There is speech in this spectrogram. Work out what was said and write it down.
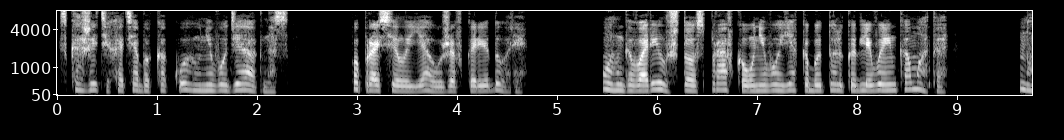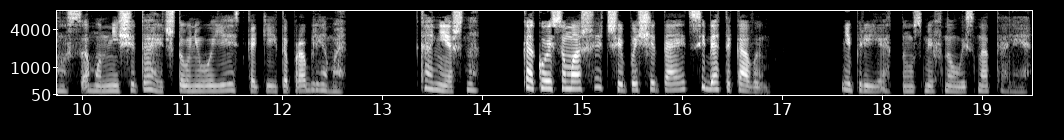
Скажите хотя бы, какой у него диагноз? попросила я уже в коридоре. Он говорил, что справка у него якобы только для военкомата, но сам он не считает, что у него есть какие-то проблемы. Конечно, какой сумасшедший посчитает себя таковым? Неприятно усмехнулась Наталья.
